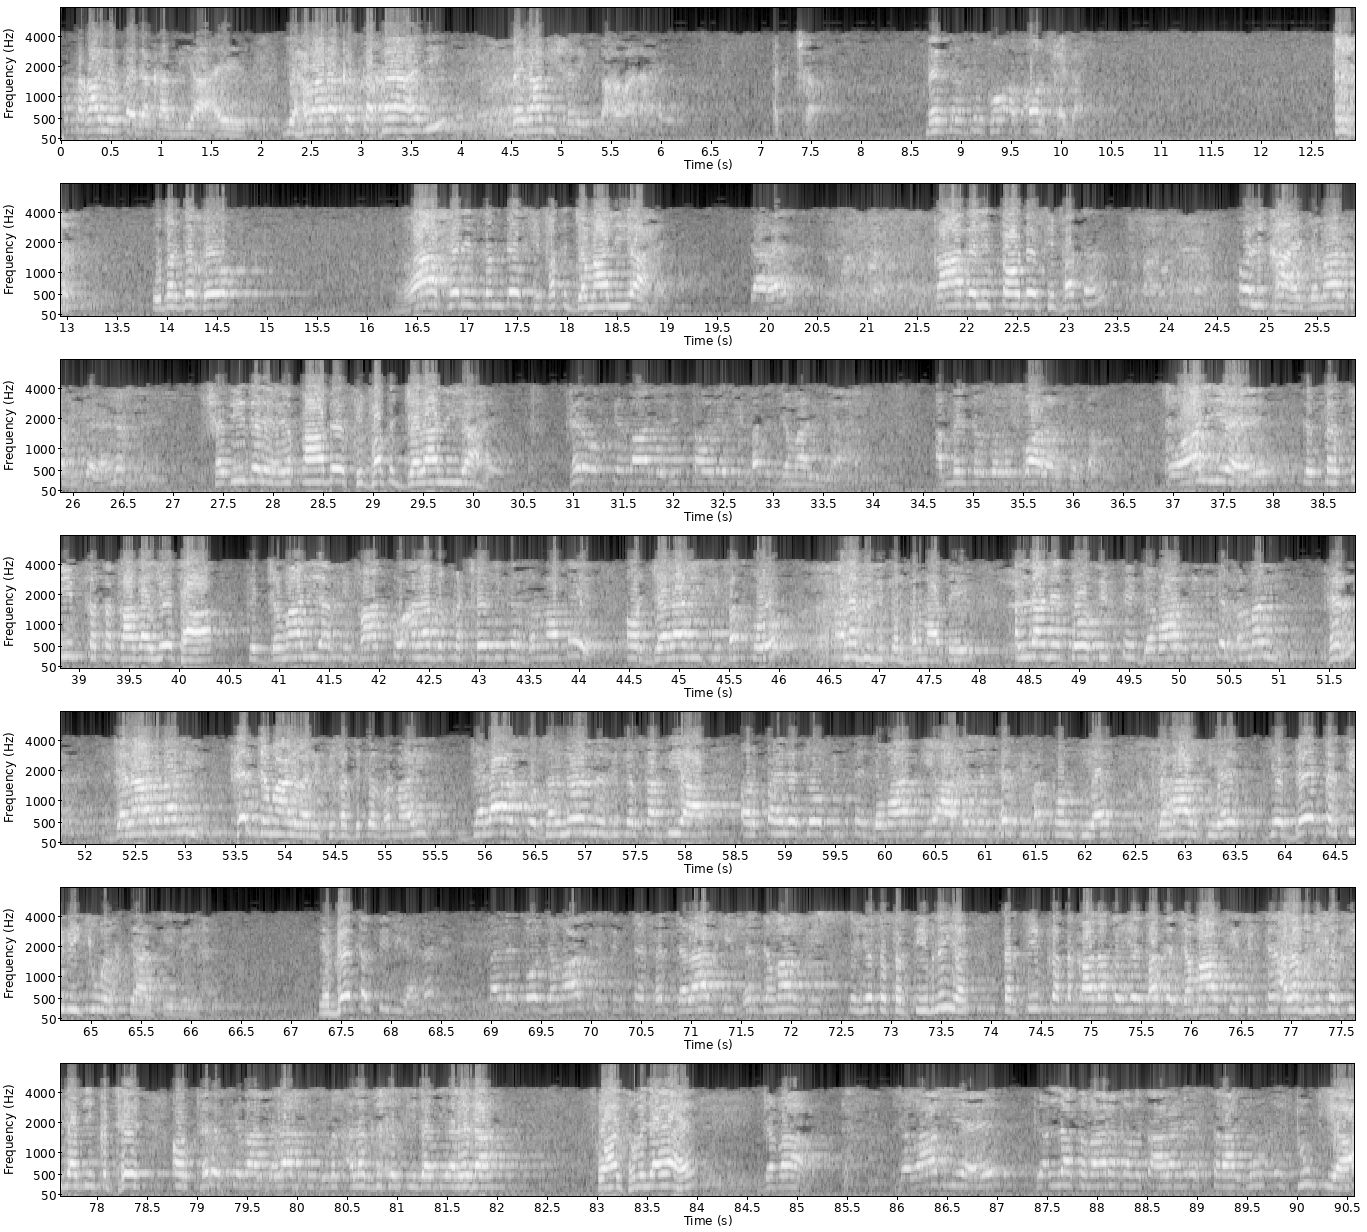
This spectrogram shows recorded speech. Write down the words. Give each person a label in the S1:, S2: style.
S1: تغیر پیدا کر دیا ہے۔ یہ حوالہ کس کا کھڑا ہے جی؟ بیگامی شریف کا حوالہ ہے۔ اچھا۔ میری طرف دیکھو، اب اور فائدہ۔ اوپر دیکھو، غافر زمبے صفت جمالیہ ہے۔ کیا ہے؟ قابل توبے صفت۔ وہ لکھا ہے، جمال کا ذکر ہے نا۔ شدید العقاب صفت جلالیہ ہے۔ پھر اس کے بعد رتول صفت جمالیہ ہے۔ اب میری طرف سے سوال عرض کرتا ہوں۔ سوال یہ ہے کہ ترتیب کا تقاضا یہ تھا کہ جمالیہ صفات کو الگ کٹھے ذکر فرماتے اور جلالی صفت کو الگ ذکر فرماتے۔ اللہ نے دو صفتیں جمال کی ذکر فرمائی، پھر جلال والی، پھر جمال والی صفت ذکر فرمائی۔ جلال کو درمیان میں ذکر کر دیا اور پہلے دو صفتیں جمال کی، آخر میں پھر صفت کون سی ہے؟ جمال کی ہے۔ یہ بے ترتیبی کیوں اختیار کی گئی ہے؟ یہ بے ترتیبی ہے نا جی؟ پہلے دو جمال کی صفتیں، پھر جلال کی، پھر جمال کی، تو یہ تو ترتیب نہیں ہے۔ ترتیب کا تقاضا تو یہ تھا کہ جمال کی صفتیں الگ ذکر کی جاتی اکٹھے اور پھر اس کے بعد جلال کی صفت الگ ذکر کی جاتی علیحدہ۔ سوال سمجھ آیا ہے؟ جواب جواب یہ ہے کہ اللہ تبارک و تعالیٰ نے اس طرح کیوں کیا؟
